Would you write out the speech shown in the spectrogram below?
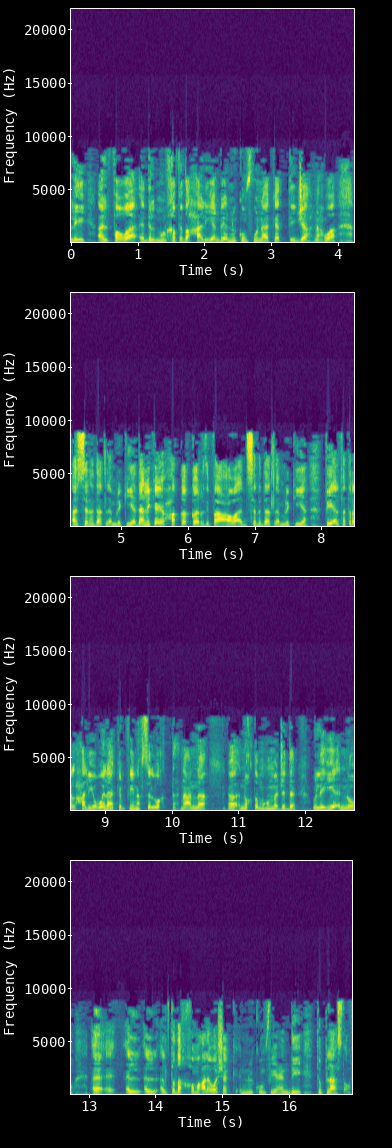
للفوائد المنخفضة حاليا بانه يكون هناك اتجاه نحو السندات الأمريكية. ذلك يحقق ارتفاع عوائد السندات الأمريكية في الفترة الحالية. ولكن في نفس الوقت نحن عندنا آه، نقطة مهمة جدا واللي هي إنه آه، ال- ال- التضخم على وشك إنه يكون في عندي to blast off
